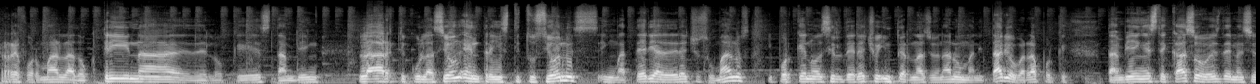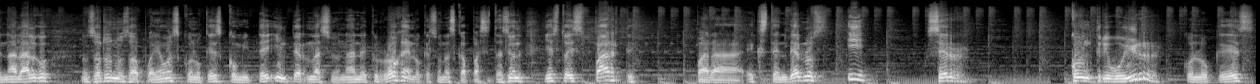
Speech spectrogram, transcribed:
reformar la doctrina, de lo que es también la articulación entre instituciones en materia de derechos humanos y por qué no decir derecho internacional humanitario, ¿verdad? Porque también en este caso es de mencionar algo, nosotros nos apoyamos con lo que es Comité Internacional de Cruz Roja en lo que son las capacitaciones y esto es parte para extendernos y ser, contribuir con lo que es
